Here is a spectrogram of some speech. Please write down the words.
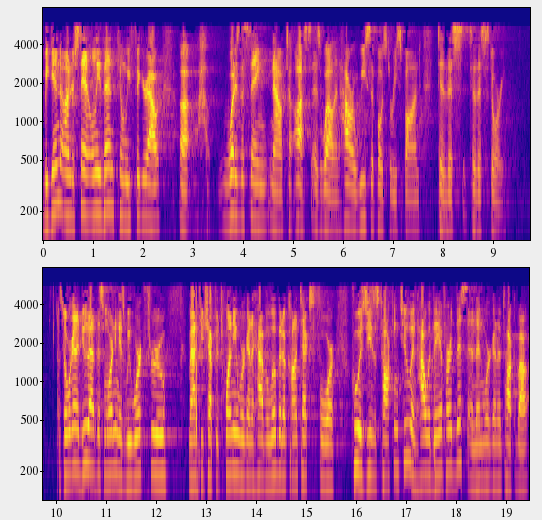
begin to understand, only then can we figure out uh, what is this saying now to us as well, and how are we supposed to respond to this, to this story. So we're going to do that this morning as we work through Matthew chapter 20. We're going to have a little bit of context for who is Jesus talking to and how would they have heard this, and then we're going to talk about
